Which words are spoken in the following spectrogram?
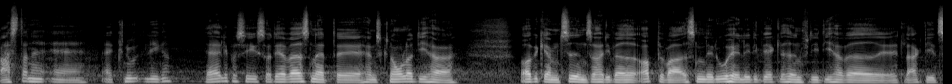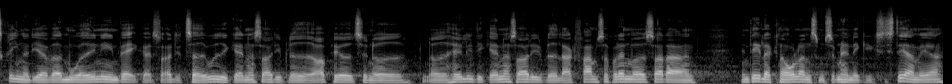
resterne af, af Knud ligger. Ja, lige præcis. Og det har været sådan, at øh, hans knogler, de har op igennem tiden, så har de været opbevaret sådan lidt uheldigt i virkeligheden, fordi de har været øh, lagt i et skrin, og de har været muret ind i en væg, og så er de taget ud igen, og så er de blevet ophævet til noget, noget heldigt igen, og så er de blevet lagt frem. Så på den måde, så er der en, en del af knoglerne, som simpelthen ikke eksisterer mere,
